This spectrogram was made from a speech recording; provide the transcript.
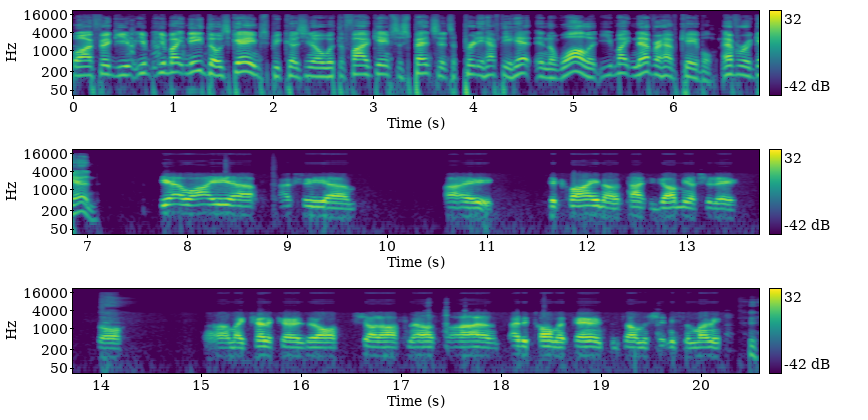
Well, I figure you, you, you might need those games because, you know, with the five game suspension, it's a pretty hefty hit in the wallet. You might never have cable ever again. Yeah, well, I uh, actually um, I declined on a pack of gum yesterday, so uh, my credit cards are all shut off now. So I, I had to call my parents and tell them to ship me some money.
